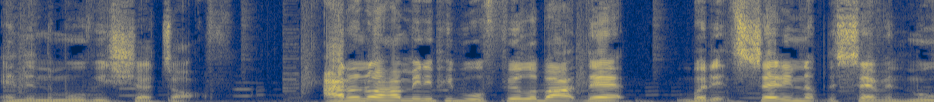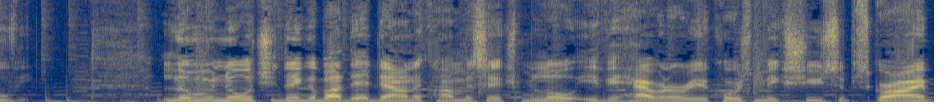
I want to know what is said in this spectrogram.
and then the movie shuts off. I don't know how many people will feel about that, but it's setting up the seventh movie. Let me know what you think about that down in the comment section below. If you haven't already, of course, make sure you subscribe.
